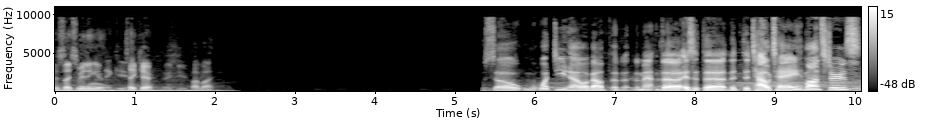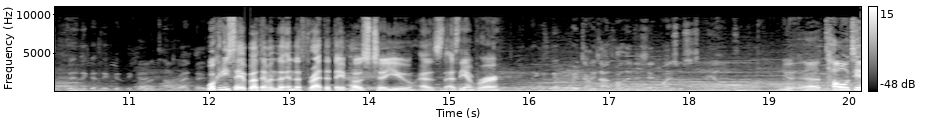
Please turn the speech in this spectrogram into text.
It's nice meeting you. Thank you. Take care. Bye bye. So, what do you know about the the, the, the is it the the, the Tao Tei monsters? What can you say about them and the and the threat that they pose to you as as the emperor? 因为呃，饕餮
